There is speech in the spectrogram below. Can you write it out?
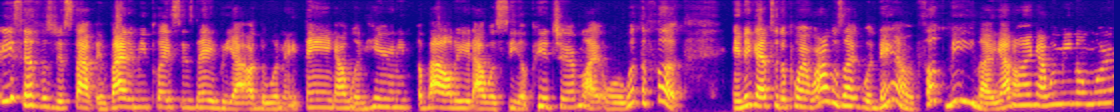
these heifers just stopped inviting me places. They'd be out doing their thing. I wouldn't hear any about it. I would see a picture. I'm like, well, what the fuck? And it got to the point where I was like, well, damn, fuck me. Like, y'all don't hang out with me no more.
